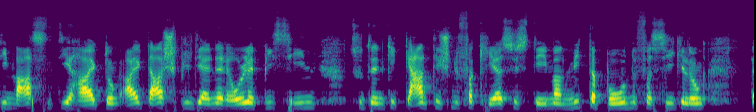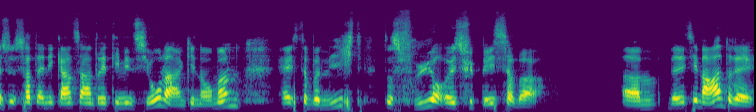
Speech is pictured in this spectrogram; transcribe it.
die Massentierhaltung, all das spielt ja eine Rolle bis hin zu den gigantischen Verkehrssystemen mit der Bodenversiegelung. Also es hat eine ganz andere Dimension angenommen, heißt aber nicht, dass früher alles viel besser war. Ähm, weil es immer andere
